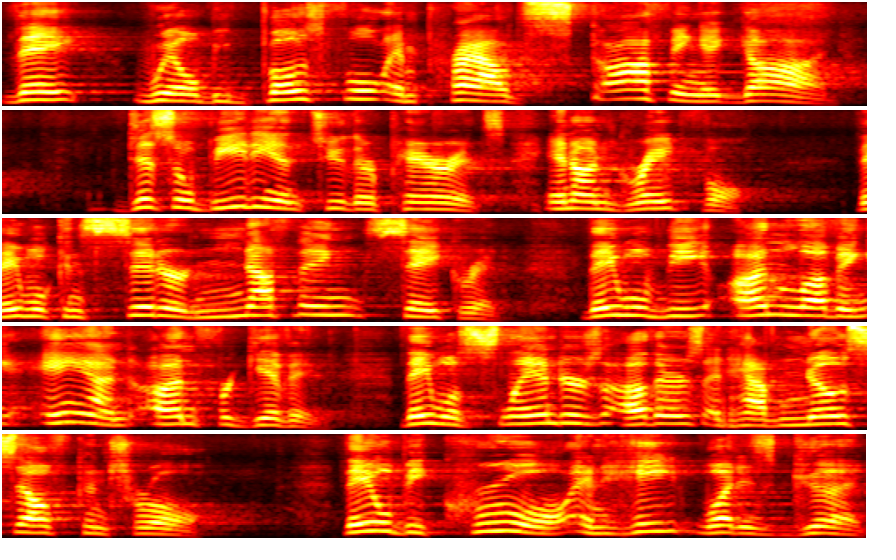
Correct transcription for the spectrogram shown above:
They will be boastful and proud, scoffing at God, disobedient to their parents, and ungrateful. They will consider nothing sacred. They will be unloving and unforgiving. They will slander others and have no self control. They will be cruel and hate what is good.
